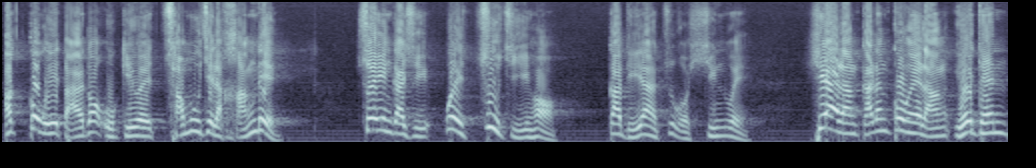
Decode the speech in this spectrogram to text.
啊，各位大家都有机会参与这个行列，所以应该是为自己吼，家己啊自我欣慰。现在人甲咱讲的人，有一天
